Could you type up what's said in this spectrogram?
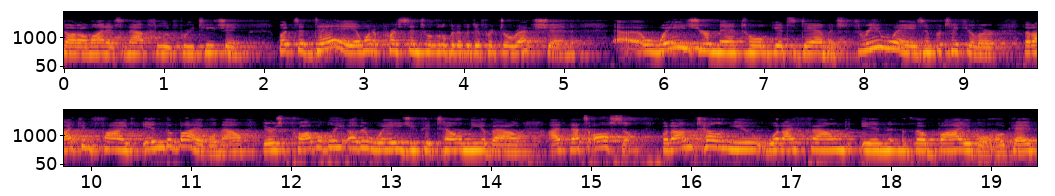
online. It's an absolute free teaching. But today I want to press into a little bit of a different direction uh, ways your mantle gets damaged. Three ways in particular that I can find in the Bible. Now, there's probably other ways you could tell me about. I, that's awesome. But I'm telling you what I found in the Bible, okay?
